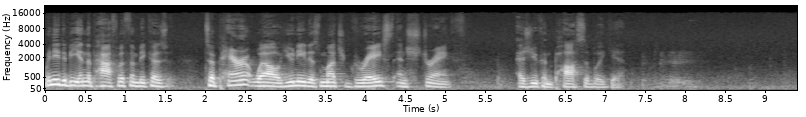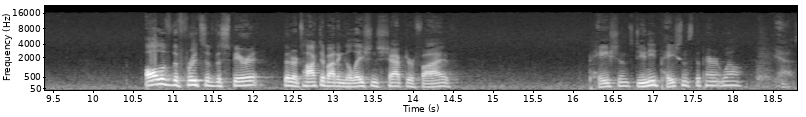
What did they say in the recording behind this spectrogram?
we need to be in the path with them because to parent well, you need as much grace and strength as you can possibly get. All of the fruits of the Spirit that are talked about in Galatians chapter 5 patience. Do you need patience to parent well? Yes.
